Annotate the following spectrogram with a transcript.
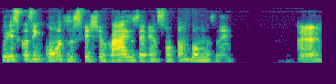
Por isso que os encontros, os festivais, os eventos são tão bons, né? É.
